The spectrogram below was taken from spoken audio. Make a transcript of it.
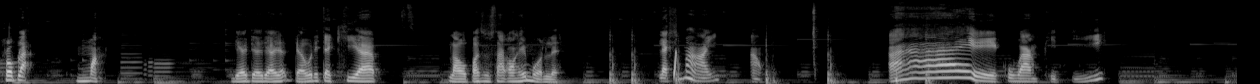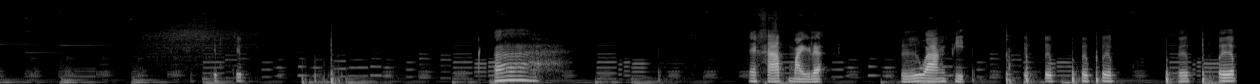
ครบละมาเดี๋ยวเดี๋ยวเดี๋ยวเดี๋ยววันนี้จะเคลียร์ เหล่าปศุสัตว์ออกให้หมดเลย แหลกใช่ไหมอ้าวอ้กูวางผิดอีกจึบจึบอ่าได้ครับใหม่ละหรือวางผิดปึ๊บปึ๊บปึ๊บปึ๊บปึ๊บปึ๊บ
